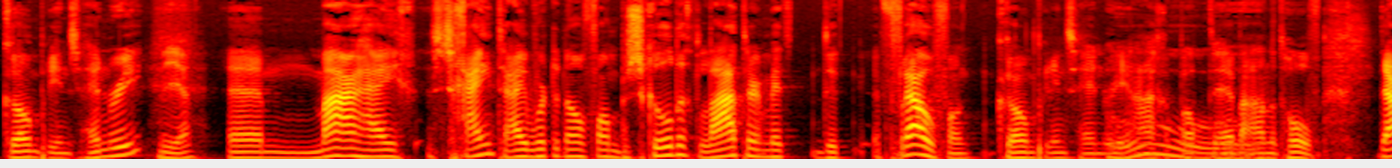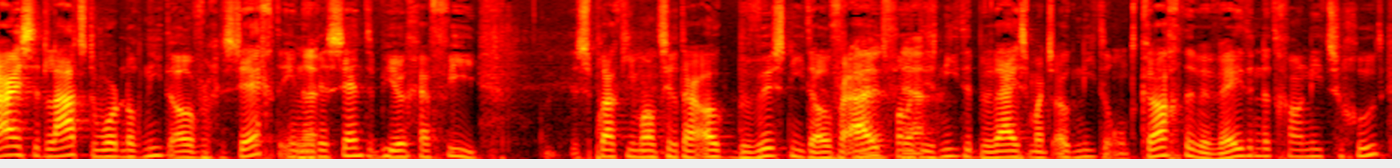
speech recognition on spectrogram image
kroonprins Henry. Ja. Ehm, maar hij schijnt, hij wordt er dan van beschuldigd later met de vrouw van kroonprins Henry Oeh. aangepakt te hebben aan het hof. Daar is het laatste woord nog niet over gezegd. In Nee. een recente biografie sprak iemand zich daar ook bewust niet over uit. Van ja. het is niet te bewijzen, maar het is ook niet te ontkrachten. We weten het gewoon niet zo goed.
